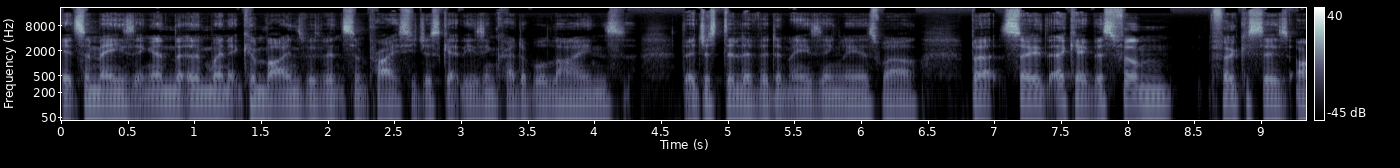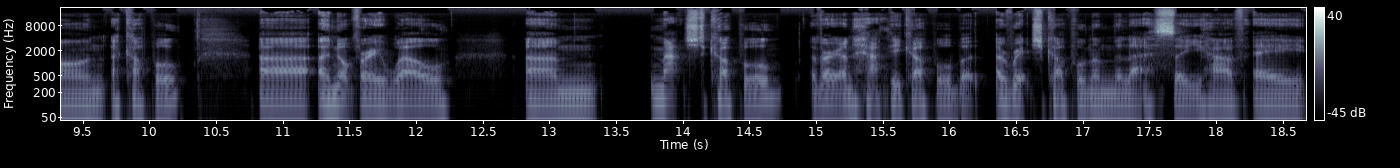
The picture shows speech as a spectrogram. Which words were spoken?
it's amazing and, and when it combines with Vincent Price you just get these incredible lines that are just delivered amazingly as well. But so okay, this film focuses on a couple, uh, a not very well um, matched couple, a very unhappy couple, but a rich couple nonetheless. So you have a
